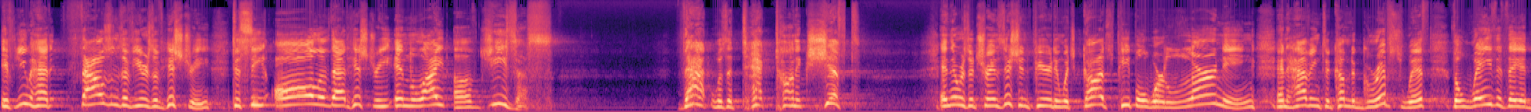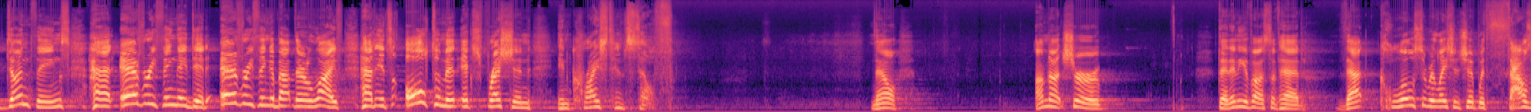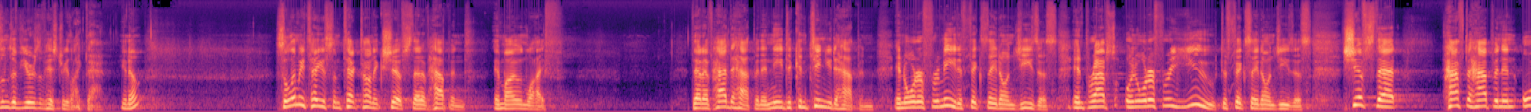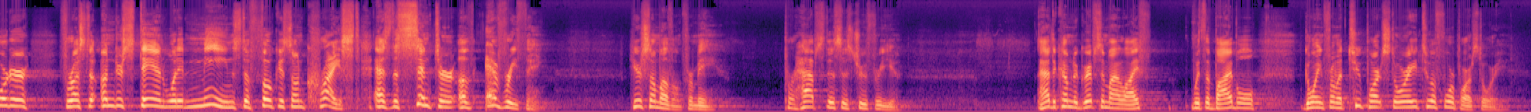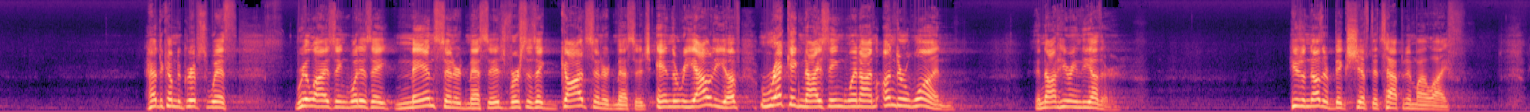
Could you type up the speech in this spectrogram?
if you had thousands of years of history to see all of that history in light of Jesus? That was a tectonic shift. And there was a transition period in which God's people were learning and having to come to grips with the way that they had done things, had everything they did, everything about their life, had its ultimate expression in Christ Himself. Now, I'm not sure that any of us have had that close a relationship with thousands of years of history like that, you know? So let me tell you some tectonic shifts that have happened in my own life that have had to happen and need to continue to happen in order for me to fixate on Jesus, and perhaps in order for you to fixate on Jesus. Shifts that have to happen in order for us to understand what it means to focus on Christ as the center of everything. Here's some of them for me. Perhaps this is true for you. I had to come to grips in my life with the Bible going from a two part story to a four part story. I had to come to grips with realizing what is a man centered message versus a God centered message, and the reality of recognizing when I'm under one and not hearing the other. Here's another big shift that's happened in my life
